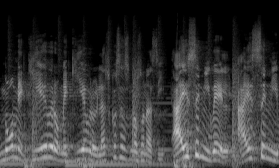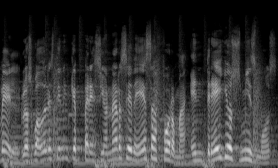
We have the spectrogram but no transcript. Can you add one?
no, me quiebro, me quiebro. Y las cosas no son así. A ese nivel, a ese nivel, los jugadores tienen que presionarse de esa forma entre ellos mismos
